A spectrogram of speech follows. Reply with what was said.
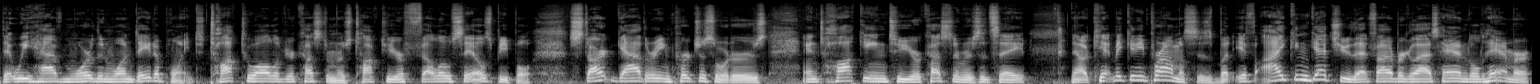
that we have more than one data point. Talk to all of your customers, talk to your fellow salespeople, start gathering purchase orders and talking to your customers and say, now I can't make any promises, but if I can get you that fiberglass handled hammer,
